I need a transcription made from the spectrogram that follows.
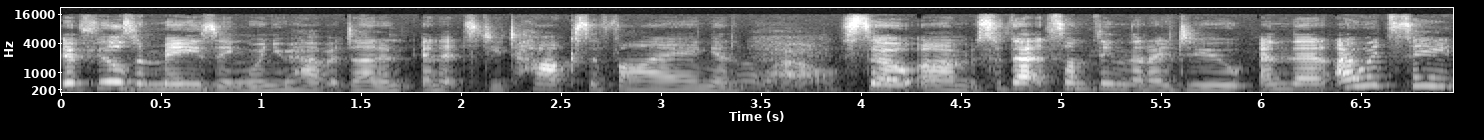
it feels amazing when you have it done, and, and it's detoxifying and. Oh wow. So, um, so that's something that I do, and then I would say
